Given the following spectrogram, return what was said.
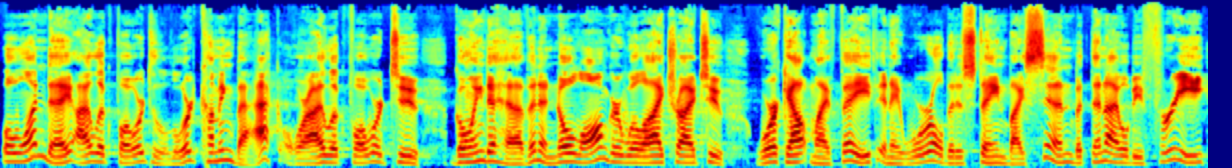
Well, one day I look forward to the Lord coming back, or I look forward to going to heaven, and no longer will I try to work out my faith in a world that is stained by sin, but then I will be free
